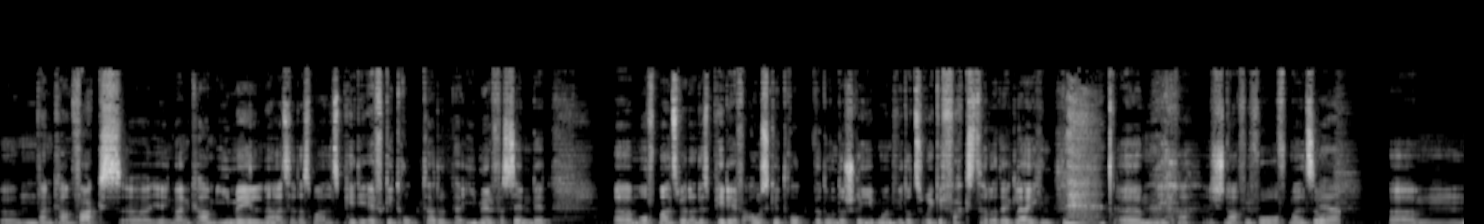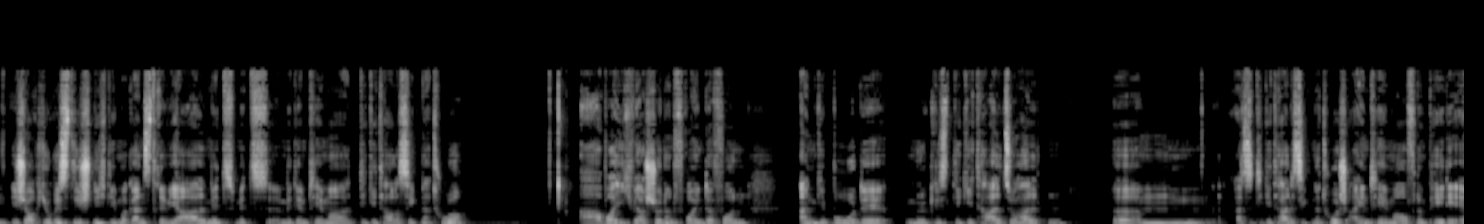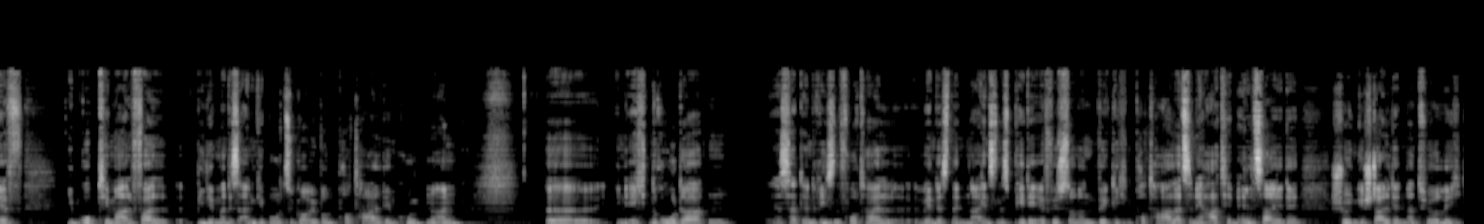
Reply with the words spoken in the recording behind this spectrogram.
ähm, dann kam Fax, äh, irgendwann kam E-Mail, ne, also dass man als PDF gedruckt hat und per E-Mail versendet. Ähm, oftmals wird dann das PDF ausgedruckt, wird unterschrieben und wieder zurückgefaxt oder dergleichen. ähm, ja, ist nach wie vor oftmals so. Ja. Ähm, ist auch juristisch nicht immer ganz trivial mit, mit, mit dem Thema digitaler Signatur. Aber ich wäre schon ein Freund davon, Angebote möglichst digital zu halten. Ähm, also digitale Signatur ist ein Thema auf einem PDF. Im Optimalfall bietet man das Angebot sogar über ein Portal dem Kunden an, äh, in echten Rohdaten es hat den Riesenvorteil, wenn das nicht ein einzelnes PDF ist, sondern wirklich ein Portal, also eine HTML-Seite, schön gestaltet natürlich,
